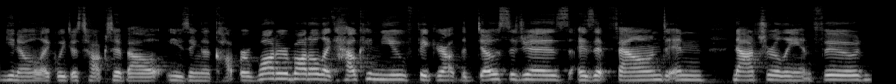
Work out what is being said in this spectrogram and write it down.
you know, like we just talked about using a copper water bottle? Like, how can you figure out the dosages? Is it found in naturally in food?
